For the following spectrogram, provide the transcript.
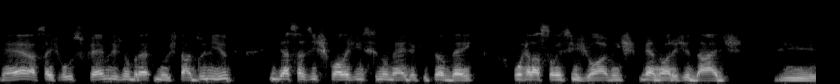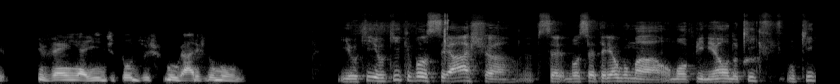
né, essas host families no, nos Estados Unidos e dessas escolas de ensino médio aqui também, com relação a esses jovens menores de idade de, que vêm aí de todos os lugares do mundo. E o que, o que, que você acha? Você, teria alguma uma opinião do que, o que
